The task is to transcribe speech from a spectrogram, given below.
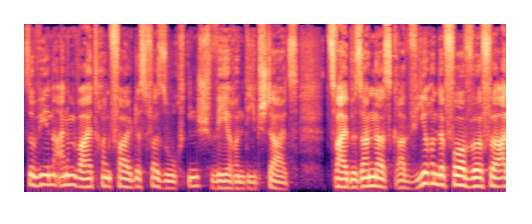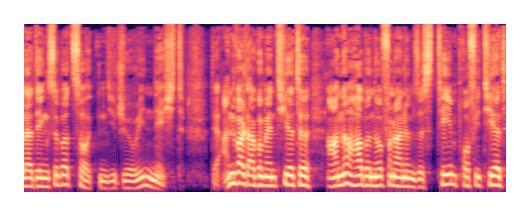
sowie in einem weiteren Fall des versuchten schweren Diebstahls. Zwei besonders gravierende Vorwürfe allerdings überzeugten die Jury nicht. Der Anwalt argumentierte, Anna habe nur von einem System profitiert,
